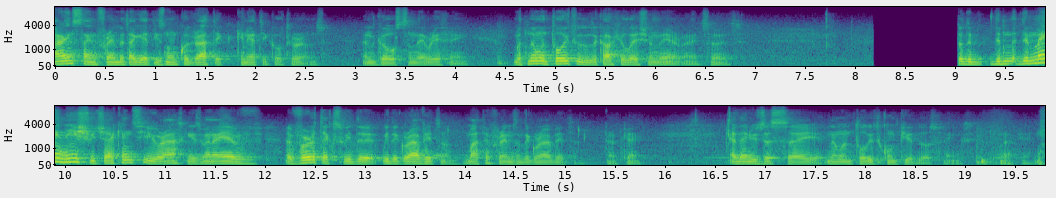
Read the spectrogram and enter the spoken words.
Einstein frame that I get these non-quadratic kinetical terms and ghosts and everything. But no one told you to do the calculation there, right? So it's so the, the, the main issue which I can see you're asking is when I have a vertex with the, with the graviton, matter frames and the graviton, okay? And then you just say, no one told you to compute those things, okay?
